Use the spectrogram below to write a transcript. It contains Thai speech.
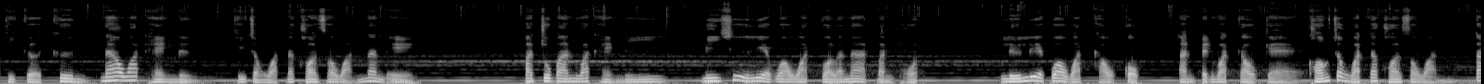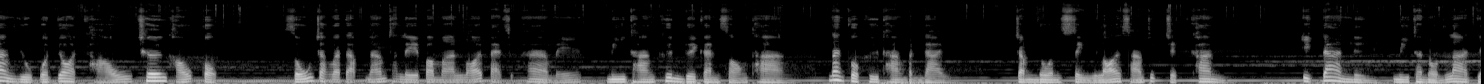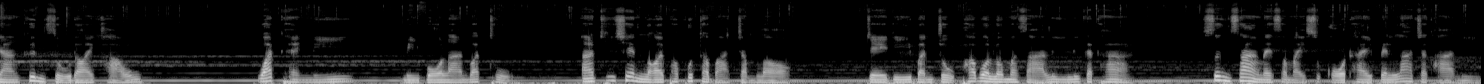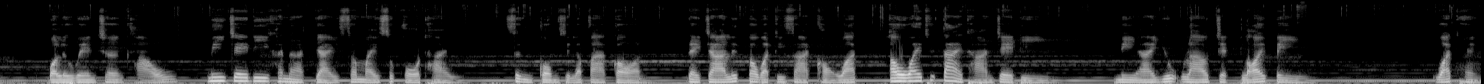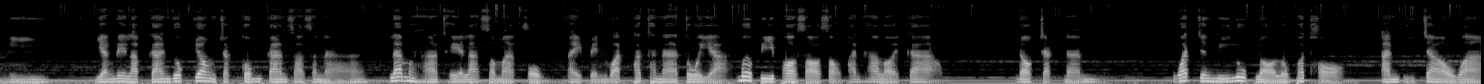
ที่เกิดขึ้นณวัดแห่งหนึ่งที่จังหวัดนครสวรรค์นั่นเอง ปัจจุบันวัดแห่งนี้ มีชื่อเรียกว่าวัดวรนาถบรรพตหรือเรียกว่าวัดเขากบ อันเป็นวัดเก่าแก่ของจังหวัดนครสวรรค์ตั้งอยู่บนยอดเขาเชิงเขากบ สูงจากระดับน้ำทะเลประมาณ 185 เมตร มีทางขึ้นด้วยกันสองทาง นั่นก็คือทางบันไดจำนวน 437 ขั้น อีกด้านหนึ่งมีถนนลาดยางขึ้นสู่ดอยเขา วัดแห่งนี้มีโบราณวัตถุ อาทิเช่นรอยพระพุทธบาทจำลอง เจดีย์บรรจุพระบรมสารีริกธาตุซึ่งสร้างในสมัยสุโขทัยเป็นราชธานี บริเวณเชิงเขา มีเจดีย์ขนาดใหญ่สมัยสุโขทัยซึ่งกรมศิลปากร ได้จารึกประวัติศาสตร์ของวัดเอาไว้ที่ใต้ฐานเจดีย์มีอายุราว 700 ปี วัดแห่งนี้ ยังได้รับการยกย่องจากกรมการศาสนา และมหาเถรสมาคม ให้เป็นวัดพัฒนาตัวอย่างเมื่อปีพศ 2509 นอกจากนั้น วัดยังมีรูปหล่อหลวงพ่อทอง อันผีเจ้าว่า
